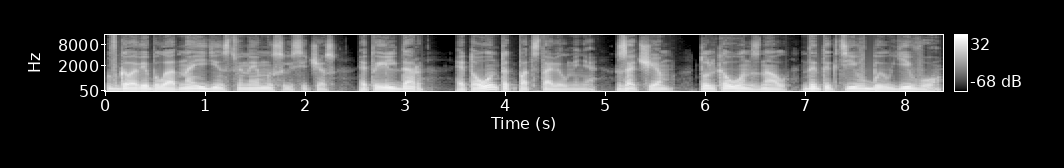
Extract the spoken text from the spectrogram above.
В голове была одна единственная мысль сейчас. «Это Ильдар? Это он так подставил меня? Зачем? Только он знал, детектив был его.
